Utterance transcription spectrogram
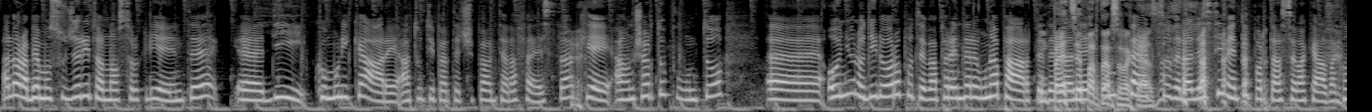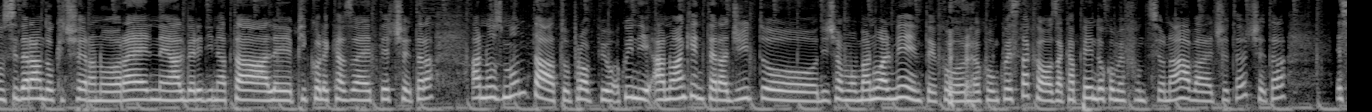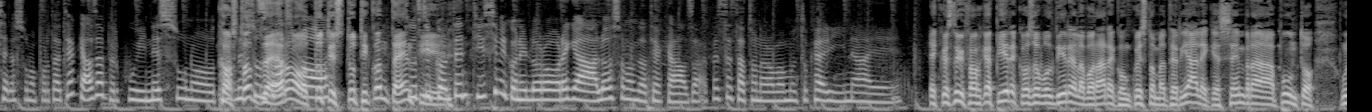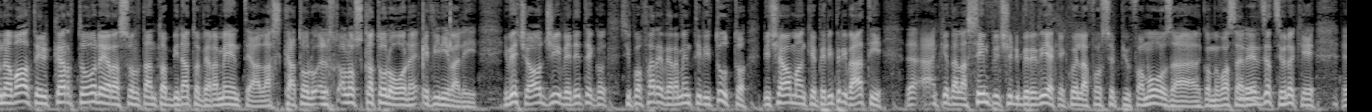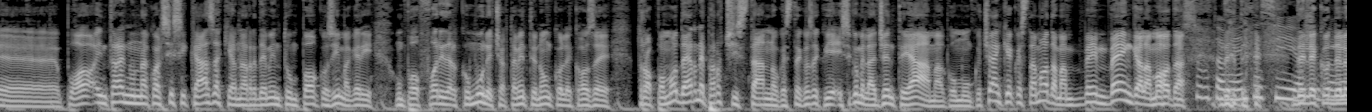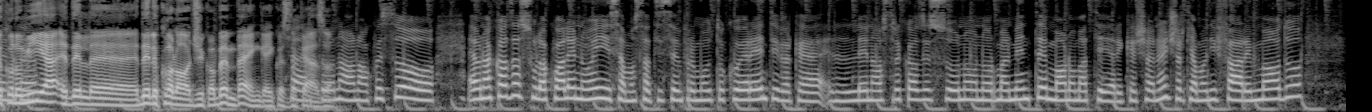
Allora abbiamo suggerito al nostro cliente eh, di comunicare a tutti i partecipanti alla festa che a un certo punto eh, ognuno di loro poteva prendere una parte un della, pezzo, un pezzo dell'allestimento e portarselo a casa, considerando che c'erano renne, alberi di Natale, piccole casette, eccetera. Hanno smontato proprio, quindi hanno anche interagito, diciamo, manualmente con, con questa cosa, capendo come funzionava, eccetera, eccetera e se le sono portati a casa per cui nessuno costo nessun zero tutti, tutti, contenti. tutti contentissimi con il loro regalo sono andati a casa. Questa è stata una roba molto carina e... e questo vi fa capire cosa vuol dire lavorare con questo materiale che sembra appunto una volta il cartone era soltanto abbinato veramente scatolo, allo scatolone e finiva lì. Invece oggi vedete si può fare veramente di tutto. Dicevamo anche per i privati eh, anche dalla semplice libreria che è quella forse più famosa come vostra sì. realizzazione che eh, può entrare in una qualsiasi casa che ha un arredamento un po' così, magari un po' fuori dal comune, certamente non con le cose troppo moderne, però ci stanno queste cose qui e siccome la gente ama comunque, c'è anche questa moda, ma ben venga la moda de- de- sì, delle, dell'economia e del, dell'ecologico, ben venga in questo certo, caso. No, no, questo è una cosa sulla quale noi siamo stati sempre molto coerenti perché le nostre cose sono normalmente monomateriche, cioè noi cerchiamo di fare in modo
